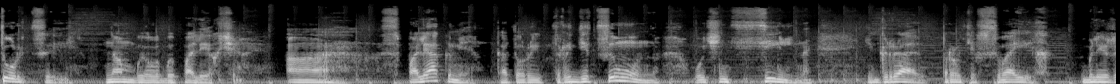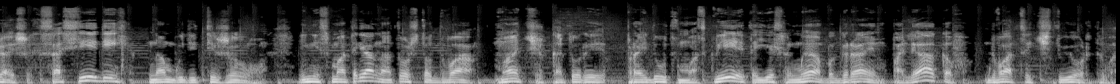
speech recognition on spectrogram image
Турцией нам было бы полегче. А с поляками, которые традиционно очень сильно играют против своих ближайших соседей, нам будет тяжело. И несмотря на то, что два матча, которые пройдут в Москве, это если мы обыграем поляков 24-го,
